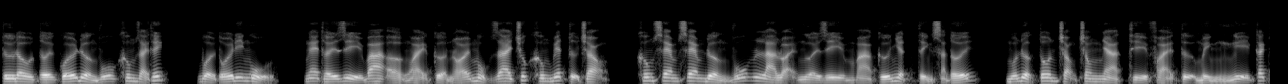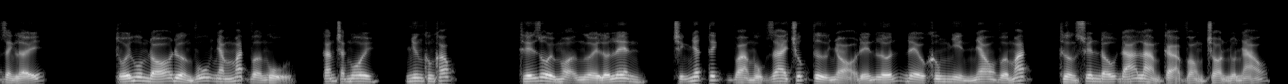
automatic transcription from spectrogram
Từ đầu tới cuối đường vũ không giải thích, buổi tối đi ngủ, nghe thấy gì ba ở ngoài cửa nói Mục Giai Trúc không biết tự trọng, không xem xem đường vũ là loại người gì mà cứ nhiệt tình sẵn tới, muốn được tôn trọng trong nhà thì phải tự mình nghĩ cách giành lấy. Tối hôm đó đường vũ nhắm mắt vờ ngủ, cắn chặt môi, nhưng không khóc. Thế rồi mọi người lớn lên, chính nhất tích và mục giai trúc từ nhỏ đến lớn đều không nhìn nhau vừa mắt, thường xuyên đấu đã làm cả vòng tròn nôn nháo.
